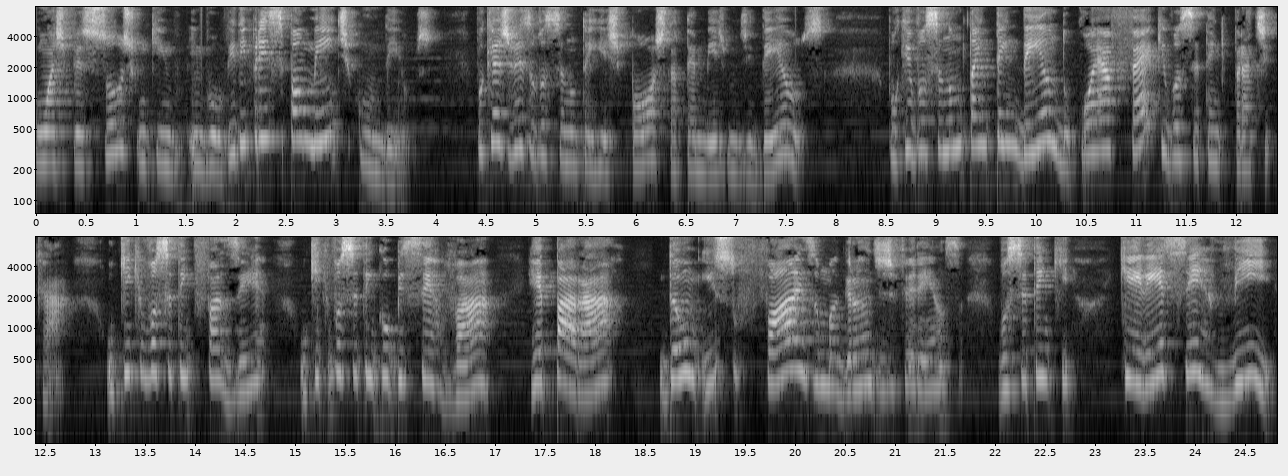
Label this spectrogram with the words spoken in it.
com as pessoas com que envolvida e principalmente com Deus. Porque às vezes você não tem resposta até mesmo de Deus, porque você não está entendendo qual é a fé que você tem que praticar, o que, que você tem que fazer, o que, que você tem que observar, reparar. Então, isso faz uma grande diferença. Você tem que querer servir.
